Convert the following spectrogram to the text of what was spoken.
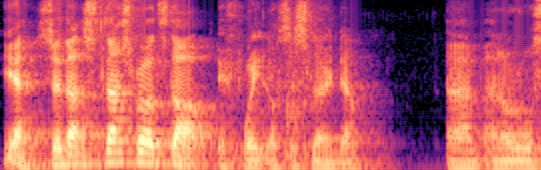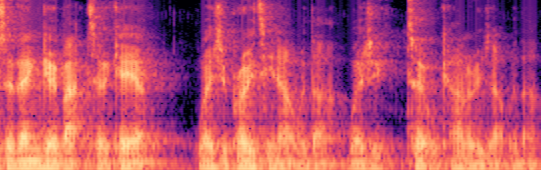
yeah, so that's that's where I'd start if weight loss is slowing down, um, and I'd also then go back to okay, where's your protein at with that? Where's your total calories at with that?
